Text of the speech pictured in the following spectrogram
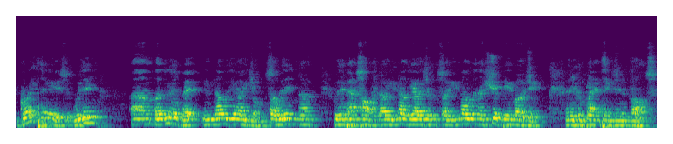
The great thing is that within um, a little bit you know the age on. So within, um, within perhaps half a day you know the age on, so you know when they should be emerging and you can plan things in advance.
